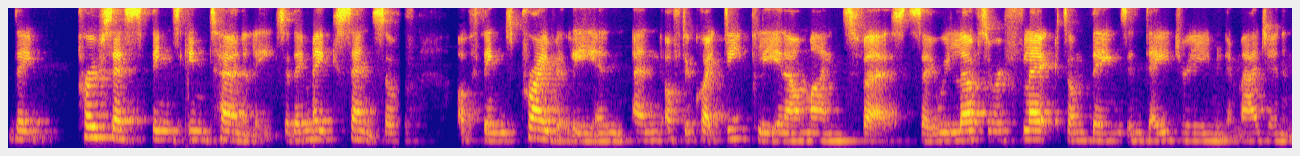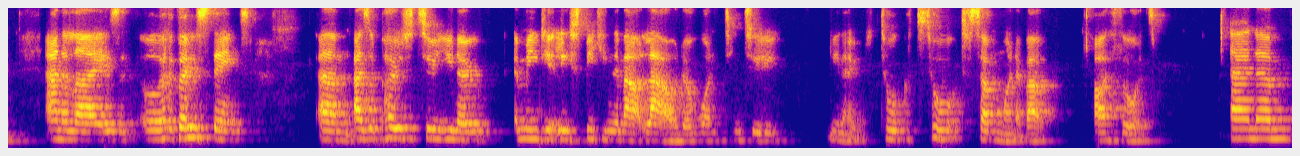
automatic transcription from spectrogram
they process things internally. So they make sense of of things privately and, and often quite deeply in our minds first. So we love to reflect on things and daydream and imagine and analyze and all of those things, um, as opposed to, you know, immediately speaking them out loud or wanting to, you know, talk, talk to someone about our thoughts. And um,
